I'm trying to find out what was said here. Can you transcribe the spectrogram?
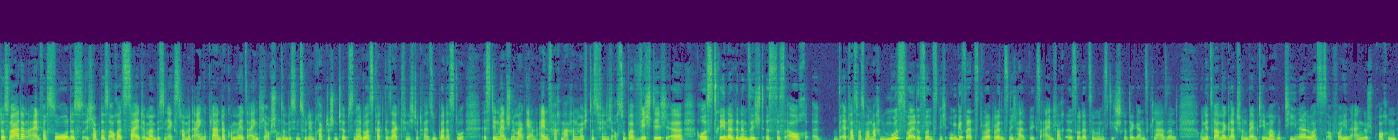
das war dann einfach so, dass ich habe das auch als Zeit immer ein bisschen extra mit eingeplant. Da kommen wir jetzt eigentlich auch schon so ein bisschen zu den praktischen Tipps. Ne? Du hast gerade gesagt, finde ich total super, dass du es den Menschen immer gern einfach machen möchtest. Finde ich auch super wichtig. Äh, aus Trainerinnen-Sicht ist es auch äh, etwas, was man machen muss, weil das sonst nicht umgesetzt wird, wenn es nicht halbwegs einfach ist oder zumindest die Schritte ganz klar sind. Und jetzt waren wir gerade schon beim Thema Routine. Du hast es auch vorhin angesprochen.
